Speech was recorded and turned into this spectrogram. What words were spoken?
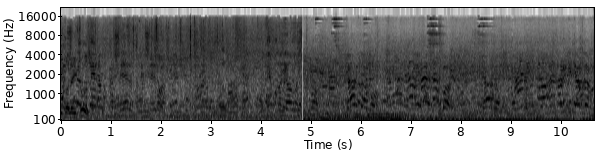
Οικολογικούς. Κάρτα μου. Λοιπόν, κάρτα μου. Πάρε και κάρτα μου.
